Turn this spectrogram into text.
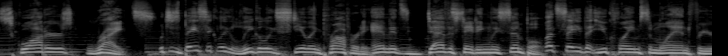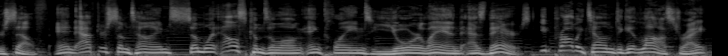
Squatters' rights, which is basically legally stealing property, and it's devastatingly simple. Let's say that you claim some land for yourself, and after some time, someone else comes along and claims your land as theirs. You'd probably tell them to get lost, right?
